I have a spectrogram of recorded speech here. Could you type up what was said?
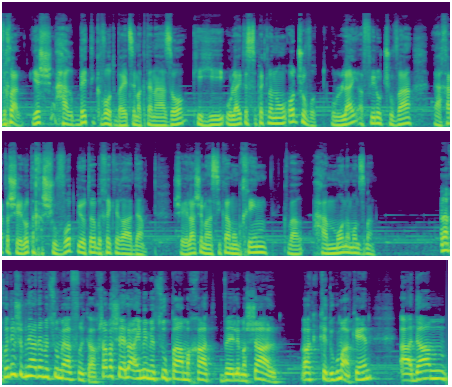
ובכלל, יש הרבה תקוות בעצם הקטנה הזו, כי היא אולי תספק לנו עוד תשובות, אולי אפילו תשובה לאחת השאלות החשובות ביותר בחקר האדם. שאלה שמעסיקה מומחים כבר המון המון זמן. אנחנו יודעים שבני האדם יצאו מאפריקה. עכשיו השאלה, האם הם יצאו פעם אחת, ולמשל, רק כדוגמה, כן? האדם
